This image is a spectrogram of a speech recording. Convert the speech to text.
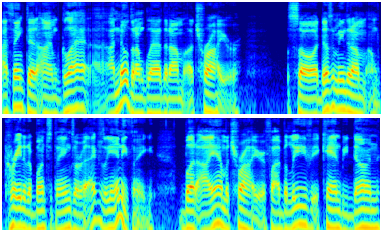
I think that I'm glad, I know that I'm glad that I'm a trier. So it doesn't mean that I'm, I'm great at a bunch of things or actually anything, but I am a trier. If I believe it can be done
